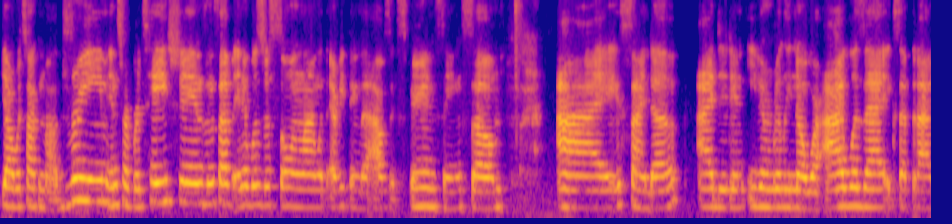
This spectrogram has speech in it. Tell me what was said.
Y'all were talking about dream interpretations and stuff, and it was just so in line with everything that I was experiencing. So I signed up. I didn't even really know where I was at, except that I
